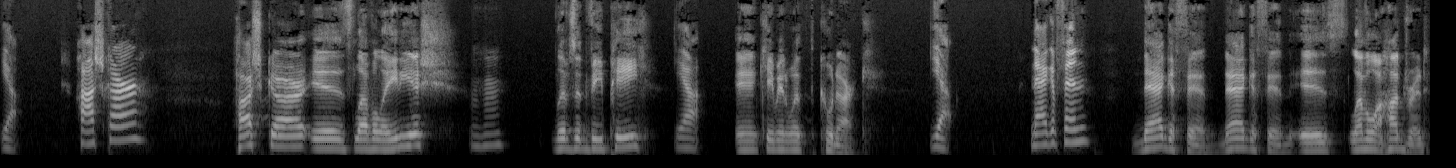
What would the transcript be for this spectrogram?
Yeah. Hoshkar. Hoshkar is level 80 ish. Mm-hmm. Lives in VP Yeah. and came in with Kunark. Yeah. Nagafen Nagafen. Nagafen is level 100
